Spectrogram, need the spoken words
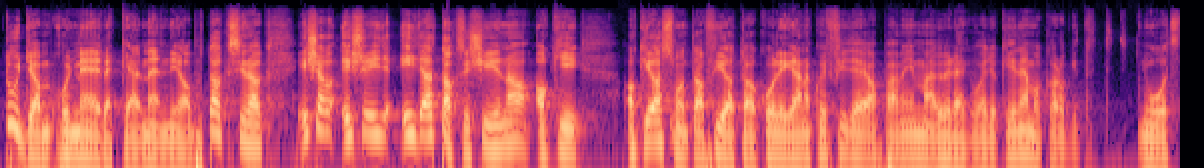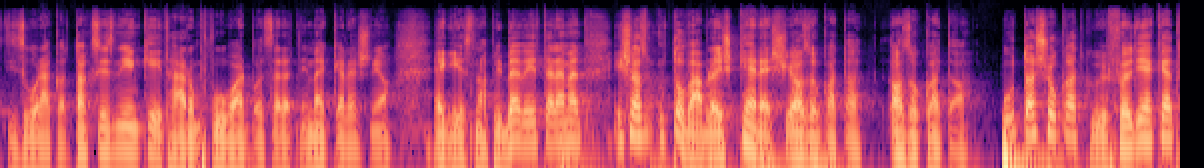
tudja, hogy merre kell menni a taxinak, és, a, és így, így a taxisiéna, aki, aki azt mondta a fiatal kollégának, hogy figyelj, apám, én már öreg vagyok, én nem akarok itt 8-10 órákat taxizni, én két-három fúvárból szeretném megkeresni a egész napi bevételemet, és az továbbra is keresi azokat a, azokat a utasokat, külföldieket,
